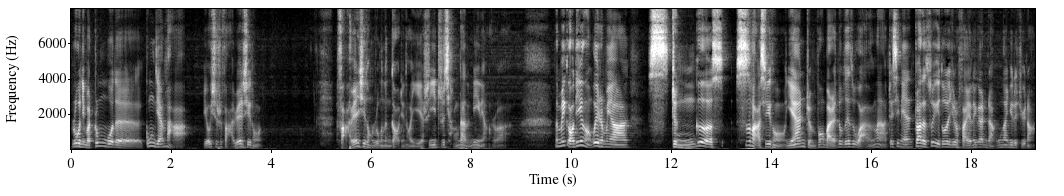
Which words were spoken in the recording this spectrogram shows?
如果你把中国的公检法，尤其是法院系统，法院系统如果能搞定的话，也是一支强大的力量，是吧？那没搞定，为什么呀？整个是。司法系统延安整风，把人都得罪完了。这些年抓的最多的就是法院的院长、公安局的局长。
